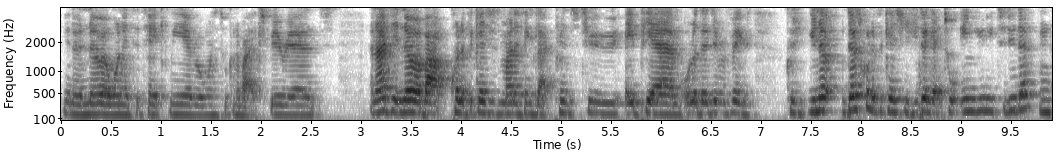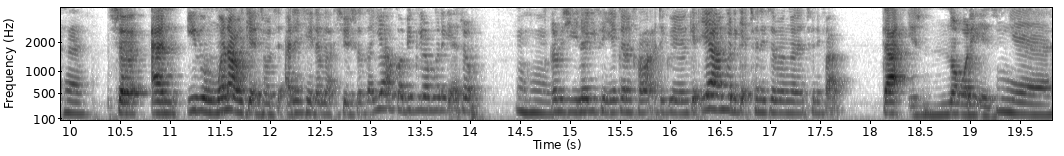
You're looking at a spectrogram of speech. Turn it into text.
You know, nowhere wanted to take me. Everyone's talking about experience, and I didn't know about qualifications, minor things like PRINCE2, APM, all of those different things. Because you know those qualifications you don't get taught in uni to do them. Okay. So and even when I was getting taught, I didn't take them that serious. I was like, yeah, I got a degree, I'm gonna get a job. Hmm obviously, you know, you think you're gonna come out a degree and get, yeah, I'm gonna get 27, I'm going to 25. That is not what it is. Yeah.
